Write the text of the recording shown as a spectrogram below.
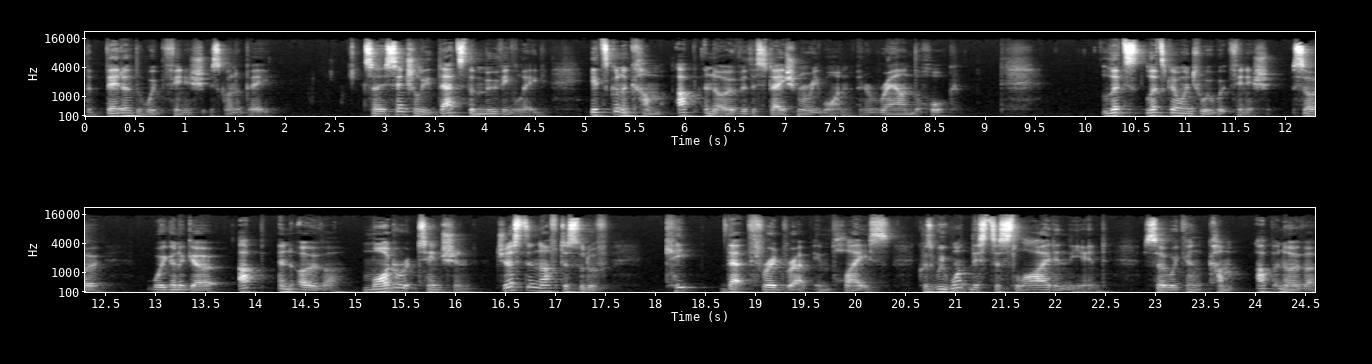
the better the whip finish is going to be. So essentially, that's the moving leg. It's going to come up and over the stationary one and around the hook let's let's go into a whip finish. So we're going to go up and over, moderate tension, just enough to sort of keep that thread wrap in place because we want this to slide in the end. So we can come up and over,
